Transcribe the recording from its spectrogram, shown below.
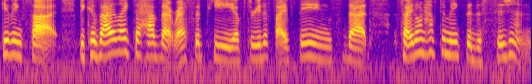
giving thought because I like to have that recipe of 3 to 5 things that so I don't have to make the decision.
